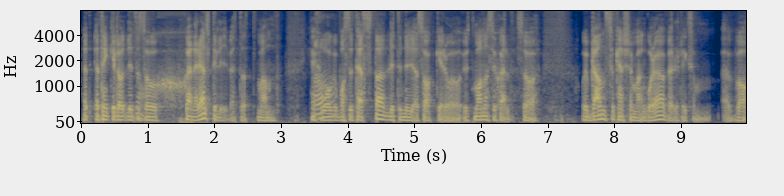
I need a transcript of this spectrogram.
Jag, jag tänker lite så generellt i livet att man kanske vågar, måste testa lite nya saker och utmana sig själv. Så, och ibland så kanske man går över liksom, eh, vad,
